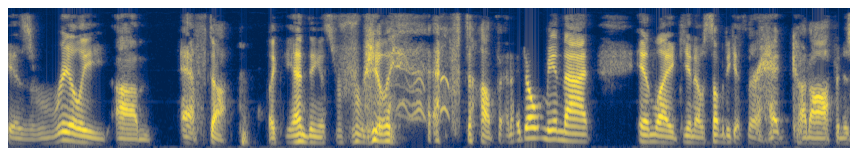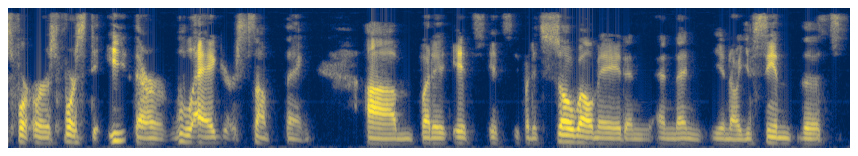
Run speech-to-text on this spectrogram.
is really um, effed up. Like the ending is really effed up, and I don't mean that in like you know somebody gets their head cut off and is for or is forced to eat their leg or something. Um, but it, it's, it's, but it's so well made. And, and then, you know, you've seen this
